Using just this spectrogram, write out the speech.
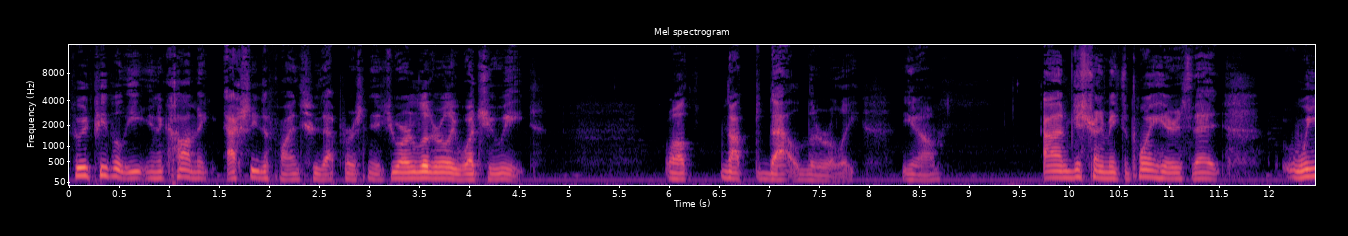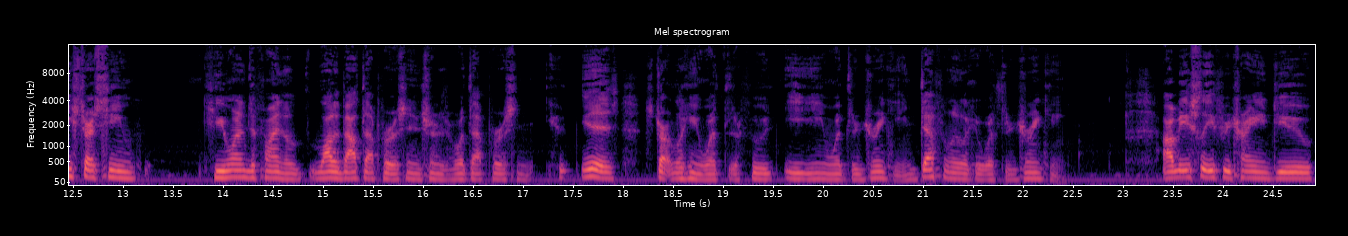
food people eat in a comic actually defines who that person is. You are literally what you eat. Well, not that literally, you know. I'm just trying to make the point here is that when you start seeing you wanted to find a lot about that person in terms of what that person is, start looking at what they're food eating, what they're drinking. Definitely look at what they're drinking. Obviously, if you're trying to do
